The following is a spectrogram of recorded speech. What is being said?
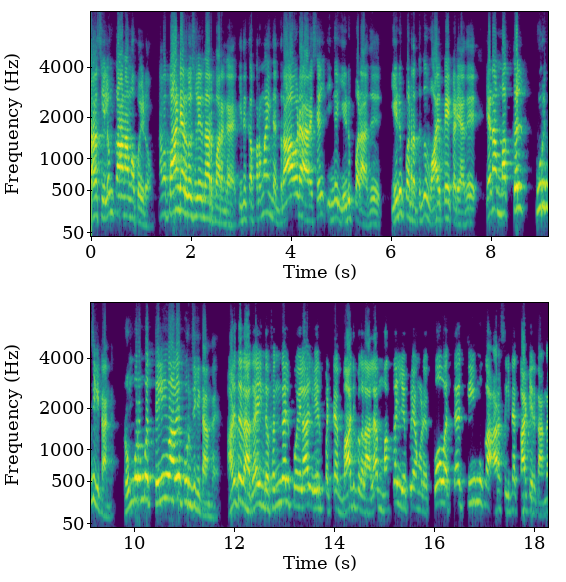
அரசியலும் காணாம போயிடும். நம்ம பாண்டியர்கள் சொல்லியிருந்தாரு பாருங்க இதுக்கப்புறமா இந்த திராவிட அரசியல் இங்க எடுப்படாது எடுப்படுறதுக்கு வாய்ப்பே கிடையாது. ஏன்னா மக்கள் புரிஞ்சுக்கிட்டாங்க. ரொம்ப ரொம்ப தெளிவாவே புரிஞ்சுக்கிட்டாங்க. அடுத்ததாக இந்த பெங்கல் புயலால் ஏற்பட்ட பாதிப்புகளால மக்கள் எப்படி அவங்களுடைய கோவத்தை திமுக அரசு கிட்ட காட்டியிருக்காங்க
